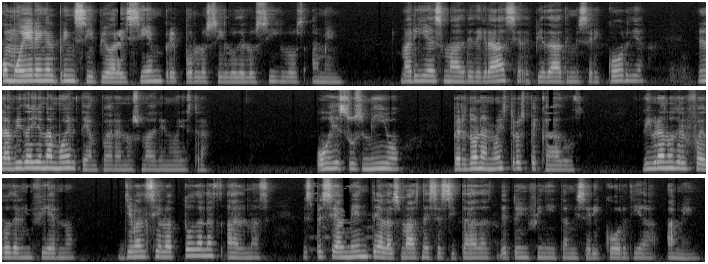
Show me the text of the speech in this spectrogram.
como era en el principio, ahora y siempre, por los siglos de los siglos. Amén. María es Madre de gracia, de piedad y misericordia. En la vida y en la muerte, ampáranos, Madre nuestra. Oh Jesús mío, perdona nuestros pecados, líbranos del fuego del infierno, lleva al cielo a todas las almas, especialmente a las más necesitadas de tu infinita misericordia. Amén.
